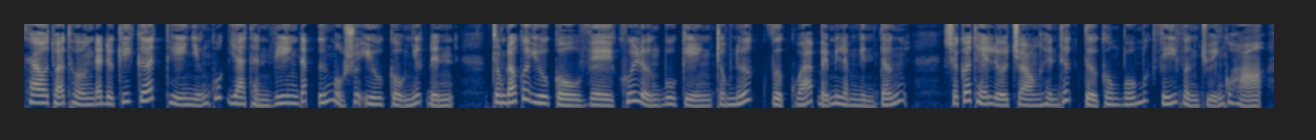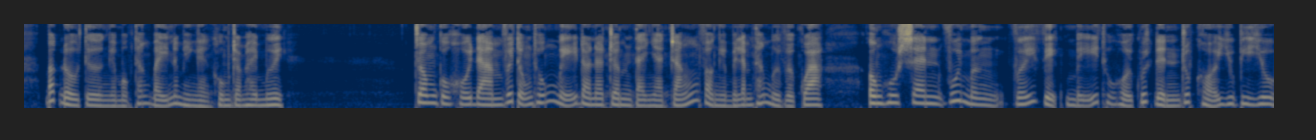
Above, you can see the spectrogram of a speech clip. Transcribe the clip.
Theo thỏa thuận đã được ký kết thì những quốc gia thành viên đáp ứng một số yêu cầu nhất định, trong đó có yêu cầu về khối lượng bưu kiện trong nước vượt quá 75.000 tấn, sẽ có thể lựa chọn hình thức tự công bố mức phí vận chuyển của họ bắt đầu từ ngày 1 tháng 7 năm 2020. Trong cuộc hội đàm với Tổng thống Mỹ Donald Trump tại Nhà Trắng vào ngày 15 tháng 10 vừa qua, Ông Hussein vui mừng với việc Mỹ thu hồi quyết định rút khỏi UPU.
